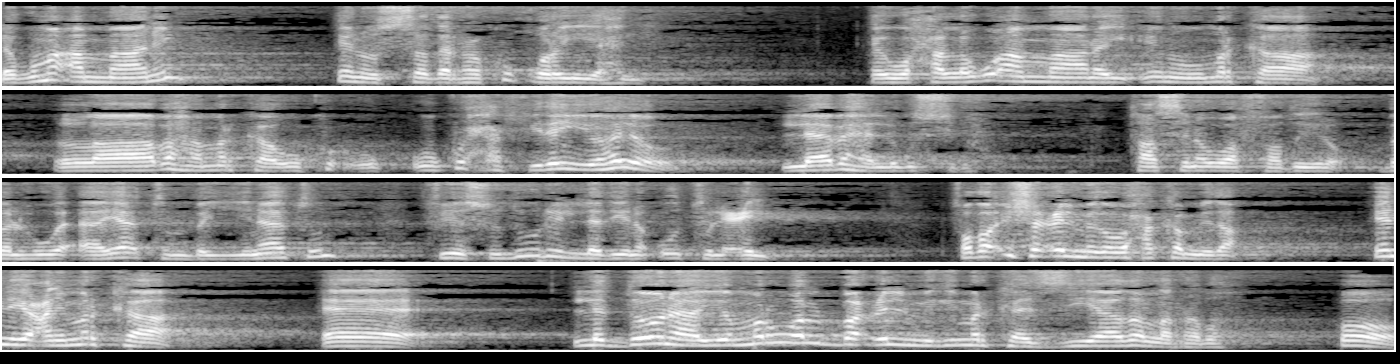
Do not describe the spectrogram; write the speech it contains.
laguma ammaanin inuu sadarra ku qoran yahay. Ee waxaa lagu ammaanay inuu markaa laabaha markaa uu ku xafidan yahayoo laabaha lagu sido taasina waa fadiilo. Bal huwa aayaatun bayinaatun fii suduuri aladiina uutuu alcilm. Fadaa'isha cilmiga waxaa ka mida in yacni markaa la doonaayo mar walba cilmigii markaa ziyaado la rabo oo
